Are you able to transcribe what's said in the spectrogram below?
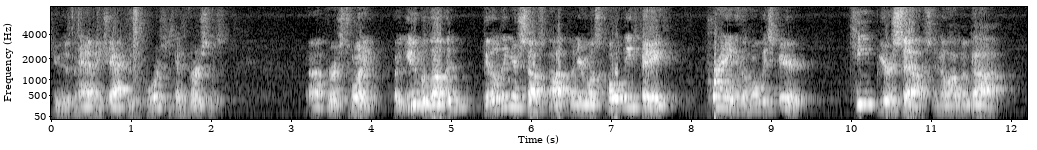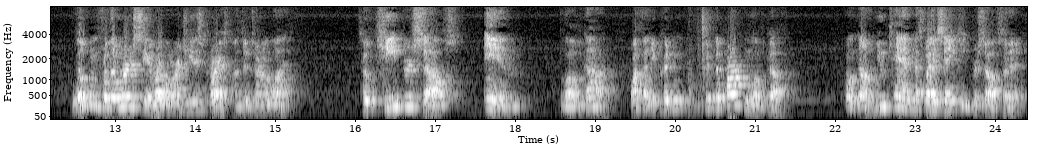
Jude doesn't have any chapters, of course, just has verses. Uh, verse 20. But you, beloved, building yourselves up on your most holy faith, praying in the Holy Spirit, keep yourselves in the love of God, looking for the mercy of our Lord Jesus Christ unto eternal life. So keep yourselves in the love of God. Well, I thought you couldn't, couldn't depart from the love of God. Well, no, you can. That's why he's saying keep yourselves in it.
